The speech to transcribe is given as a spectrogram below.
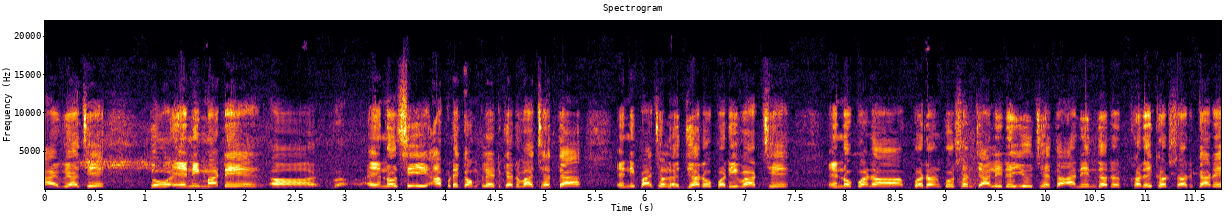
આવ્યા છે. તો એની માટે એનઓસી આપણે કમ્પ્લેટ કરવા છતાં એની પાછળ હજારો પરિવાર છે. એનો પણ ભરણ પોષણ ચાલી રહ્યું છે તો આની અંદર ખરેખર સરકારે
